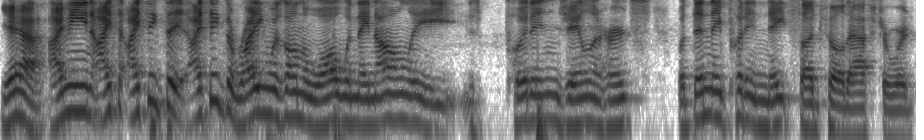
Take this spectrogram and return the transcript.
Yeah, I mean, I th- I think that I think the writing was on the wall when they not only put in Jalen Hurts, but then they put in Nate Sudfeld afterward.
